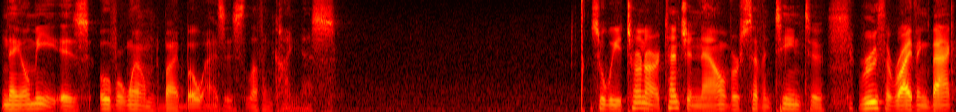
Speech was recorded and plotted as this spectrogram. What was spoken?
Naomi is overwhelmed by Boaz's loving kindness. So we turn our attention now, verse 17, to Ruth arriving back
